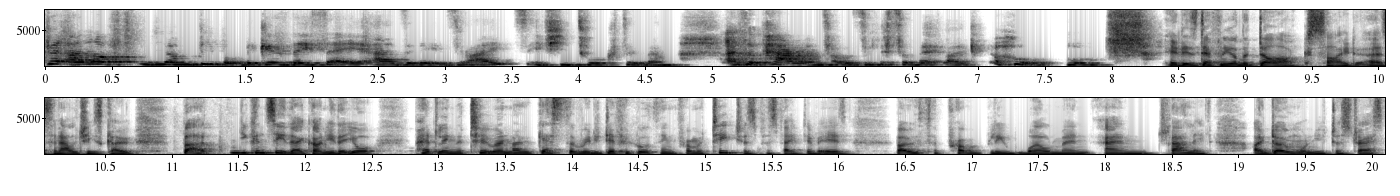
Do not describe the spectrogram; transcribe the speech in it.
but I love young people because they say as it is, right? If you talk to them. As a parent, I was a little bit like, oh, oh. It is definitely on the dark side, as analogies go. But you can see that, can't you, that you're peddling the two. And I guess the really difficult thing from a teacher's perspective is both are probably well meant and valid. I don't want you to stress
